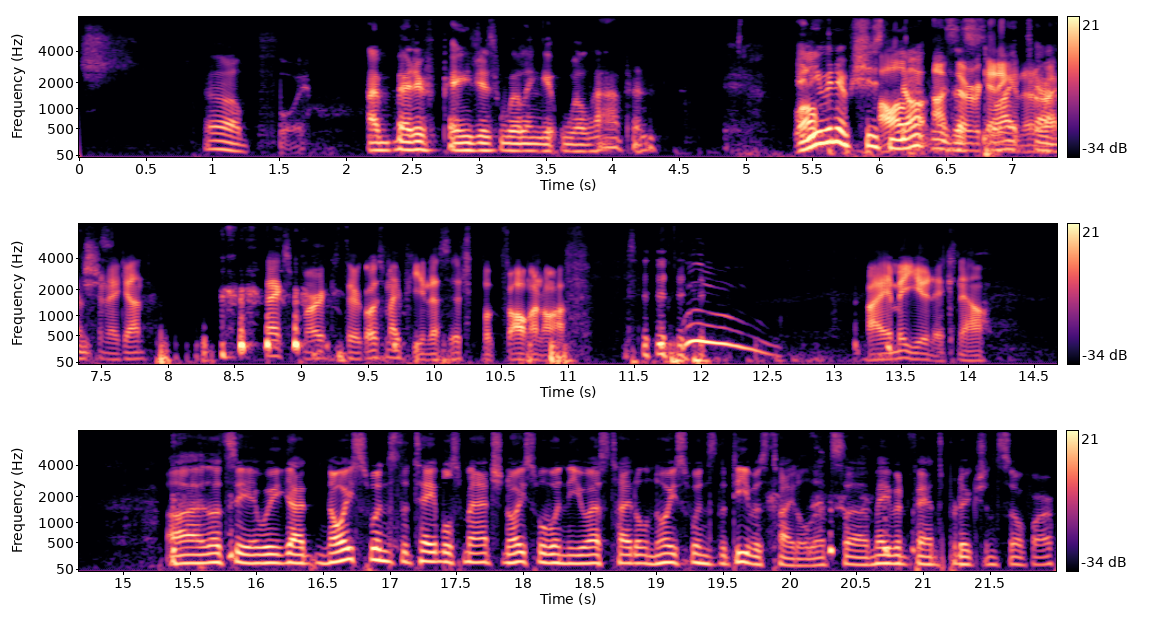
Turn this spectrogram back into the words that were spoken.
oh boy. I bet if Paige is willing, it will happen. Well, and even if she's I'll- not, I'm there's never a getting slight an chance. erection again. Thanks, Mark. There goes my penis. It's fallen off. Woo! I am a eunuch now. Uh, let's see. We got Noise wins the tables match. Noise will win the U.S. title. Noise wins the Divas title. That's uh, Maven fans' predictions so far.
